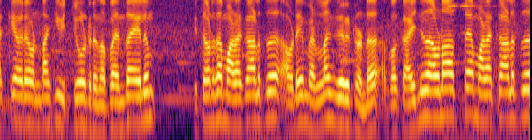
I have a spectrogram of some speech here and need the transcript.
ഒക്കെ അവരെ ഉണ്ടാക്കി വിറ്റുകൊണ്ടിരുന്നത്. അപ്പോൾ എന്തായാലും ഇത്തവണത്തെ മഴക്കാലത്ത് അവിടെയും വെള്ളം കയറിയിട്ടുണ്ട്. അപ്പോൾ കഴിഞ്ഞ തവണത്തെ മഴക്കാലത്ത്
